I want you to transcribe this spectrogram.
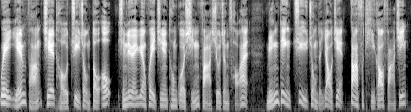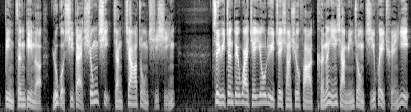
为严防街头聚众斗殴，行政院院会今天通过刑法修正草案。明定聚众的要件，大幅提高罚金，并增定了如果携带凶器将加重其刑。至于针对外界忧虑这项修法可能影响民众集会权益，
